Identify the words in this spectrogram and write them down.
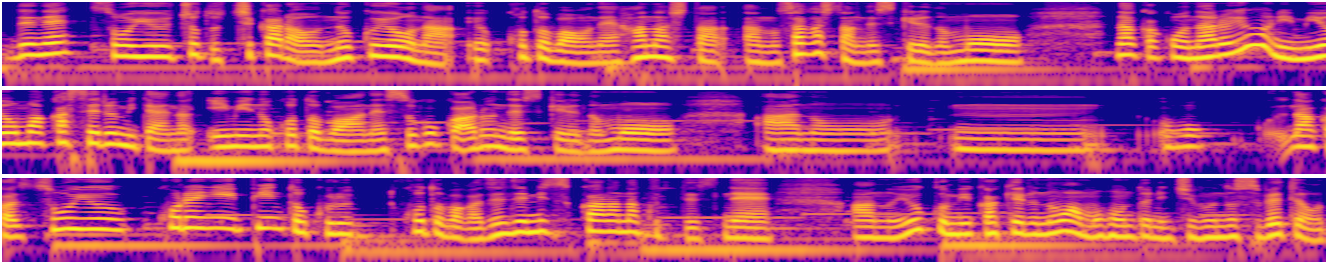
でね、そういうちょっと力を抜くような言葉をね、話した、あの、探したんですけれども、なんかこうなるように身を任せるみたいな意味の言葉はね、すごくあるんですけれども、あの、うん、なんかそういうこれにピンとくる言葉が全然見つからなくてですねあのよく見かけるのはもう本当に自分の全てを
